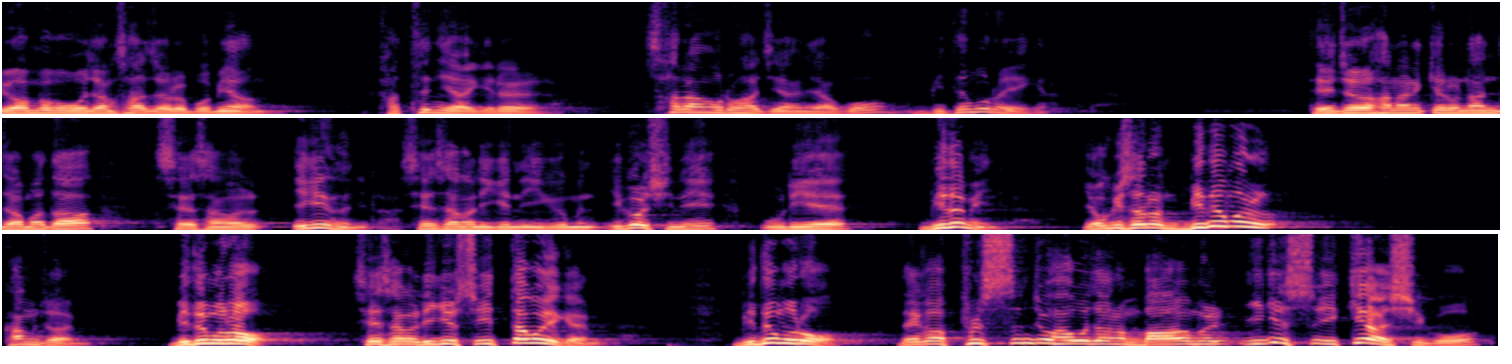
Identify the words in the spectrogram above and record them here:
요한복음 5장 4절을 보면 같은 이야기를 사랑으로 하지 아니하고 믿음으로 얘기합니다. 대저 하나님께로 난 자마다 세상을 이기느니라. 세상을 이기는 이금은 이것이니 우리의 믿음이니라. 여기서는 믿음을 강조합니다. 믿음으로 세상을 이길 수 있다고 얘기합니다. 믿음으로 내가 불순종하고자 하는 마음을 이길 수 있게 하시고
